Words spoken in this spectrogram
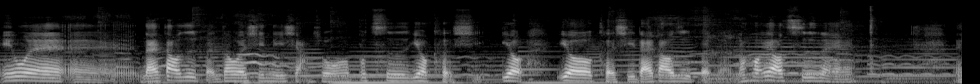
因为呃，来到日本都会心里想说，不吃又可惜，又又可惜来到日本了。然后要吃呢，呃，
